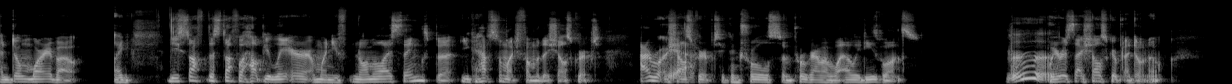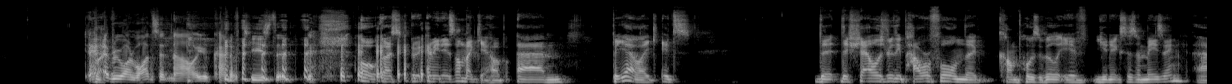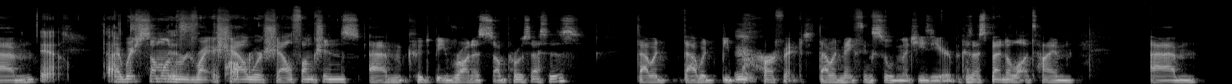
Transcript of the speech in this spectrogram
And don't worry about like these stuff, the stuff will help you later and when you've normalized things, but you can have so much fun with the shell script. I wrote a yeah. shell script to control some programmable LEDs once. Uh. Where is that shell script? I don't know. But, Everyone wants it now. You kind of teased it. oh, I mean, it's on my GitHub. Um, but yeah, like it's the the shell is really powerful, and the composability of Unix is amazing. Um, yeah. I wish someone would write a shell where shell functions um, could be run as sub processes that would that would be mm. perfect. That would make things so much easier because I spend a lot of time um,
